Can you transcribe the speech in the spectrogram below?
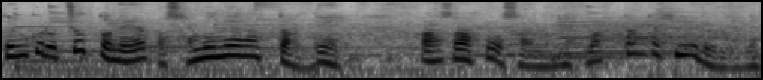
手袋ちょっとね、やっぱ寒めだったんで、アーサー4さんのね、末端が冷えるんでね、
